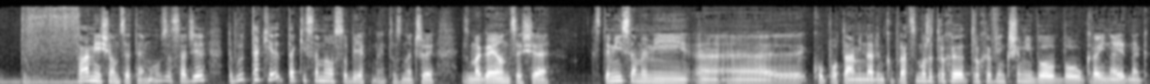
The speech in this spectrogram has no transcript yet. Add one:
dwa miesiące temu w zasadzie to były takie, takie same osoby jak my, to znaczy zmagające się z tymi samymi e, e, kłopotami na rynku pracy, może trochę, trochę większymi, bo, bo Ukraina jednak,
